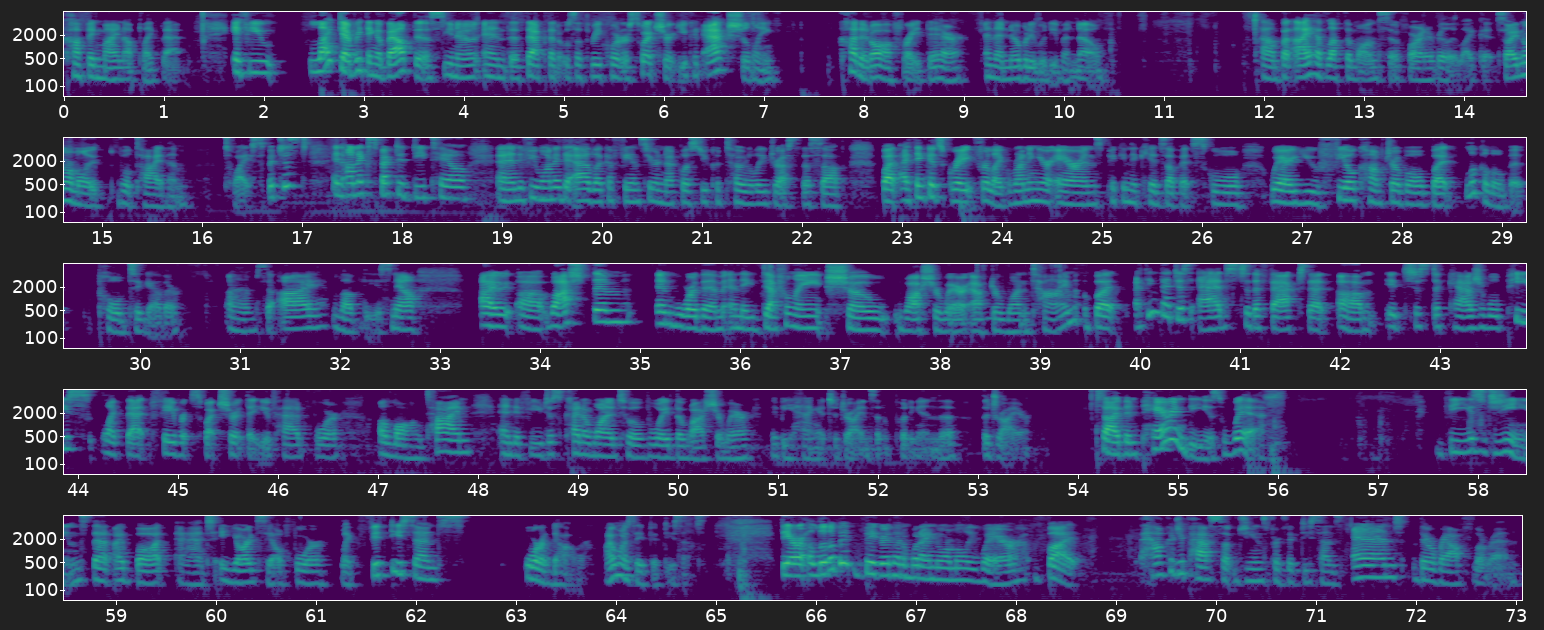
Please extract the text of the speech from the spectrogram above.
cuffing mine up like that. If you liked everything about this, you know, and the fact that it was a three quarter sweatshirt, you could actually cut it off right there and then nobody would even know. Um, but I have left them on so far and I really like it. So I normally will tie them twice, but just an unexpected detail. And if you wanted to add like a fancier necklace, you could totally dress this up. But I think it's great for like running your errands, picking the kids up at school where you feel comfortable, but look a little bit pulled together. Um, so I love these. Now, I uh, washed them and wore them and they definitely show washer wear after one time. But i think that just adds to the fact that um, it's just a casual piece like that favorite sweatshirt that you've had for a long time. And if you just kind of wanted to avoid the washer wear maybe hang it to dry instead of putting it in the the dryer. So i've been pairing these with these jeans that i bought at a yard sale for like 50 cents or a dollar i want to say 50 cents they're a little bit bigger than what I normally wear, but how could you pass up jeans for 50 cents? And they're Ralph Lauren.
